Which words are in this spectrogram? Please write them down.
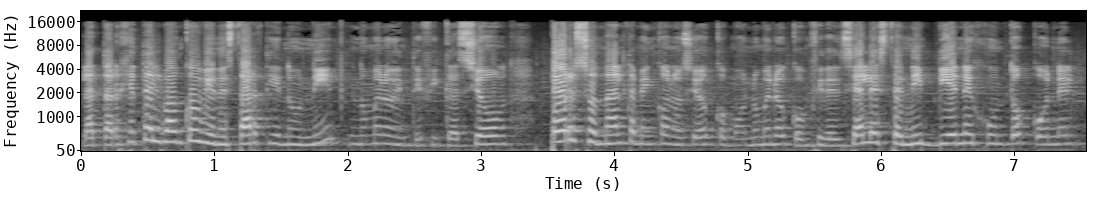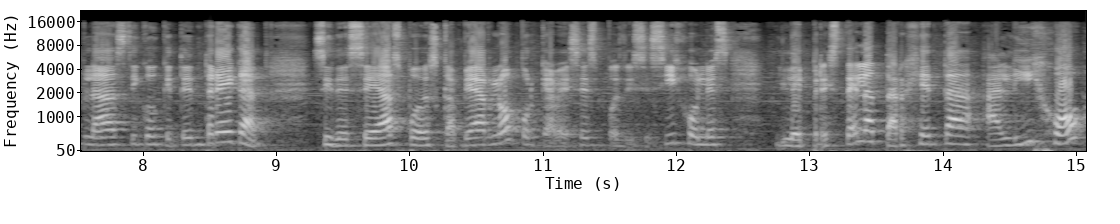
La tarjeta del Banco de Bienestar tiene un NIP, número de identificación personal, también conocido como número confidencial. Este NIP viene junto con el plástico que te entregan. Si deseas, puedes cambiarlo, porque a veces pues dices, híjoles, le presté la tarjeta al hijo,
